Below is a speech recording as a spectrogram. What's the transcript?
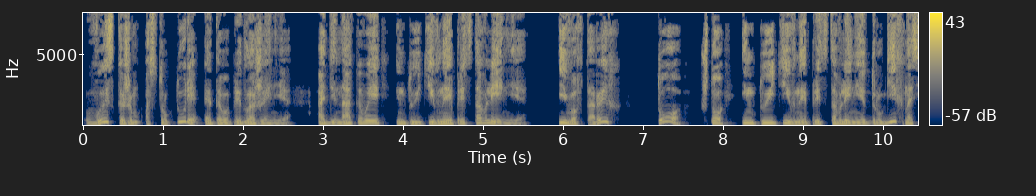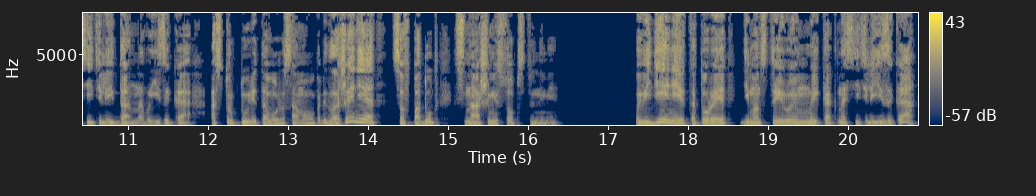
выскажем о структуре этого предложения одинаковые интуитивные представления. И во-вторых, то, что интуитивные представления других носителей данного языка о структуре того же самого предложения совпадут с нашими собственными. Поведение, которое демонстрируем мы как носители языка,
